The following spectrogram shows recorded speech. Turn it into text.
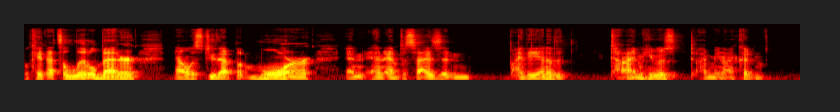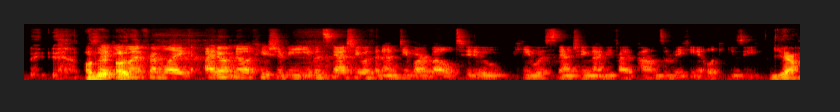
Okay that's a little better. Now let's do that but more and and emphasize it. And by the end of the time he was i mean i couldn't other, said you oth- went from like I don't know if he should be even snatching with an empty barbell to he was snatching 95 pounds and making it look easy. yeah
